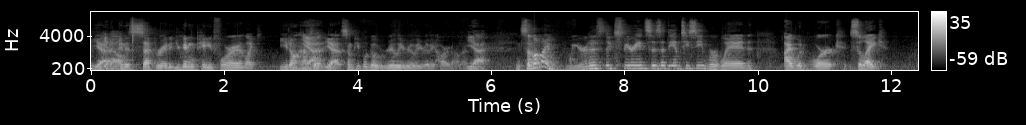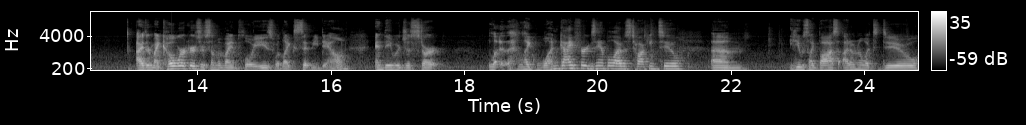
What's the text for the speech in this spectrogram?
Yeah, you know? and it's separated. You're getting paid for it. Like you don't have Yeah. to. Yeah, some people go really, really, really hard on it. yeah. And Some of my weirdest experiences at the MTC were when I would work. So like, either my coworkers or some of my employees would like sit me down, and they would just start like one guy for example i was talking to um, he was like boss i don't know what to do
